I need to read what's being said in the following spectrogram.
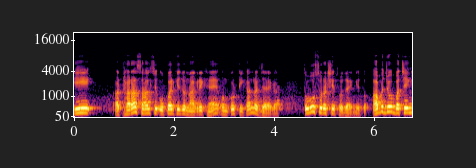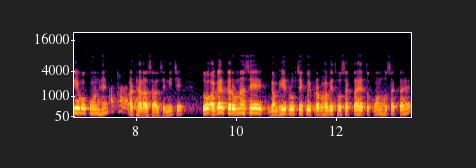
कि 18 साल से ऊपर के जो नागरिक हैं उनको टीका लग जाएगा तो वो सुरक्षित हो जाएँगे। तो अब जो बचेंगे वो कौन है? अठारह साल से नीचे। तो अगर कोरोना से गंभीर रूप से कोई प्रभावित हो सकता है तो कौन हो सकता है?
